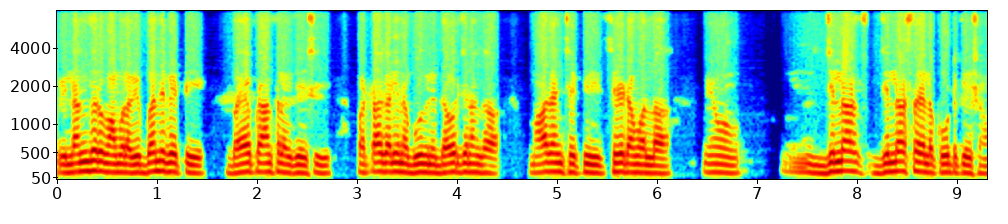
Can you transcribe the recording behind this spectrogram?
వీళ్ళందరూ మమ్మల్ని ఇబ్బంది పెట్టి భయప్రాంతాలకు చేసి పట్టాగలిగిన భూమిని దౌర్జన్యంగా మాదని చెప్పి చేయడం వల్ల మేము జిల్లా జిల్లా స్థాయిలో కోర్టు కేసాం.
